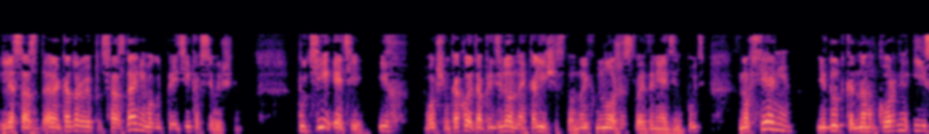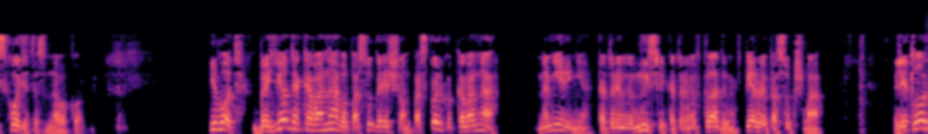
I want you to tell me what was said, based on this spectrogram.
для созда... Которыми создания могут прийти ко Всевышнему. Пути эти, их, в общем, какое-то определенное количество, но их множество, это не один путь, но все они идут к одному корню и исходят из одного корня. И вот, Бьода Кавана Вапасуга решен, поскольку Кавана намерения, которые мы, мысли, которые мы вкладываем в первый посук Шма, Литло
